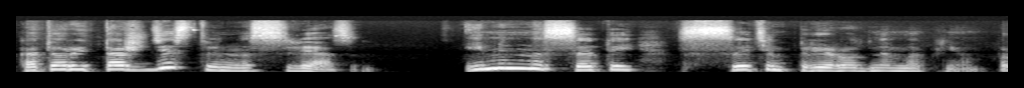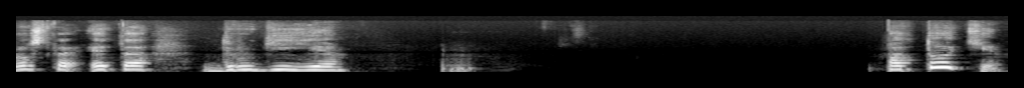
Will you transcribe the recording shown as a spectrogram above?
который тождественно связан именно с, этой, с этим природным огнем. Просто это другие потоки,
